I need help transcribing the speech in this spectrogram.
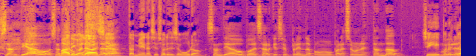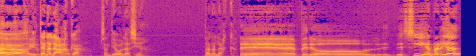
Santiago, Santiago Mario Alasia, también asesores de seguro. Santiago puede ser que se prenda como para hacer un stand-up. Sí, Es pero está, sí, está en. Alaska, Santiago Alasia. Está en Alaska. Eh, pero eh, sí, en realidad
